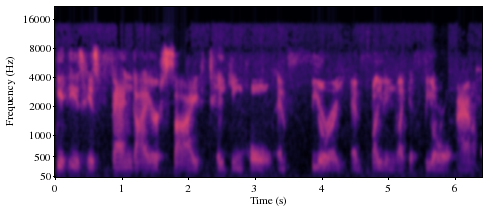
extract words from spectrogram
it is his Fangire side taking hold and fury and fighting like a feral animal.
